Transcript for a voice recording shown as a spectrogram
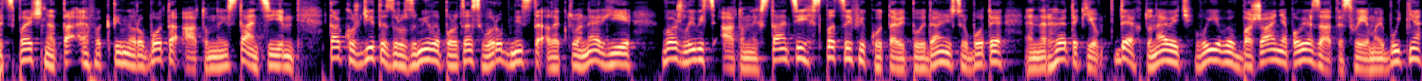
безпечна та ефективна робота атомної станції. Також діти зрозуміли процес виробництва електроенергії, важливість атомних станцій, специфіку та відповідальність роботи енергетиків. Дехто навіть виявив бажання пов'язати своє майбутнє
